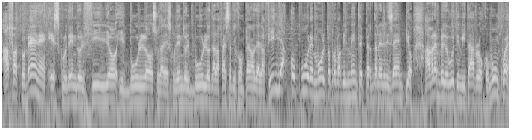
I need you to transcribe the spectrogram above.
ha fatto bene escludendo il figlio, il bullo, scusate, escludendo il bullo dalla festa di compleanno della figlia? Oppure molto probabilmente per dare l'esempio avrebbe dovuto invitarlo comunque?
